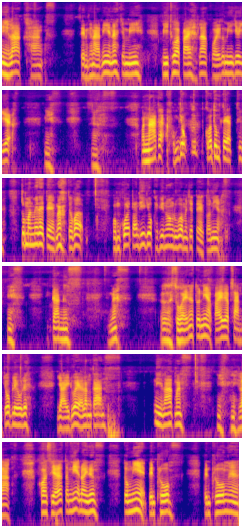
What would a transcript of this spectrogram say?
นี่ลากคาง เส้นขนาดนี้นะจะมีมีทั่วไปลากฝอยก็มีเยอะแยะ นี่มันนักอะผมยกกลัวตุ่มแตกที่ตุ่มมันไม่ได้แตกนะ แต่ว่าผมกลัวตอนที่ยกให้พี่น้องดูว่ามันจะแตกตอนเนี้ยนี่อีกด้านหนึ่งเห็นไหมเออสวยนะต้นเนี้ยไปแบบสั่งจบเร็วเลย ใหญ่ด้วยอลังการ นี่รากมัน นี่นี่ราก คอเสียตำเนี้ยหน่อยนึง ตรงนี้เป็นโพรงเป็นโพรงเออ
